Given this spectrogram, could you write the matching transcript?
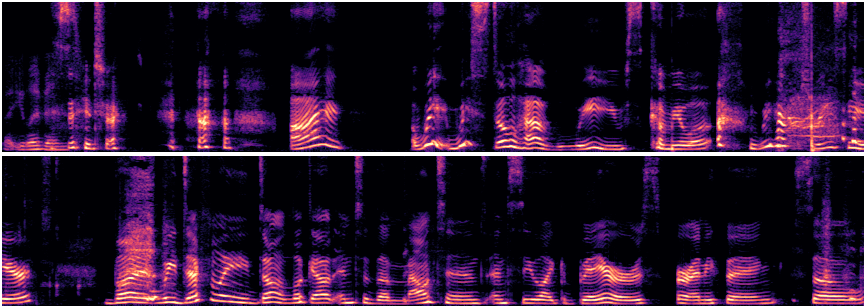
that you live in? City trash. I we we still have leaves, Camila. we have trees here. But we definitely don't look out into the mountains and see like bears or anything. So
